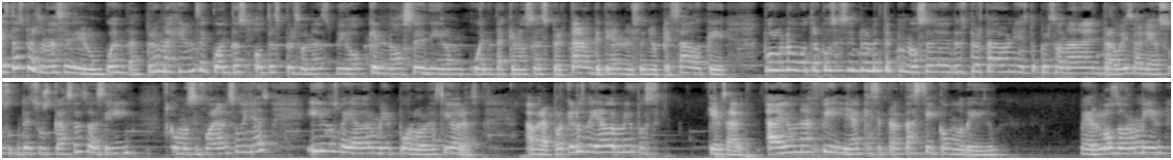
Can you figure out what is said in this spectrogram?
estas personas se dieron cuenta, pero imagínense cuántas otras personas vio que no se dieron cuenta, que no se despertaron, que tenían el sueño pesado, que por una u otra cosa simplemente pues no se despertaron y esta persona entraba y salía de sus casas así como si fueran suyas y los veía dormir por horas y horas. Ahora, ¿por qué los veía dormir? Pues quién sabe. Hay una filia que se trata así como de verlos dormir,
